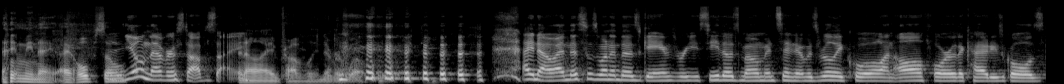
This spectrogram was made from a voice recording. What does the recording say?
I mean, I, I hope so. You'll never stop sighing. No, I probably never will. I know. And this was one of those games where you see those moments, and it was really cool on all four of the Coyotes' goals.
